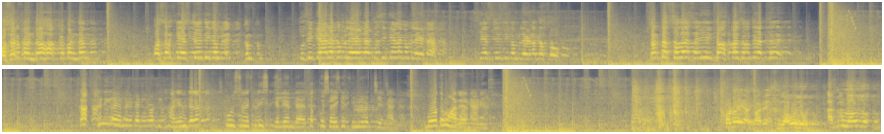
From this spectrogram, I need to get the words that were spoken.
ਉਹ ਸਰ ਬੰਦਾ ਹੱਕ ਬੰਦਾ। ਉਹ ਸਰ ਕਿਸ ਚੀਜ਼ ਦੀ ਕੰਪਲੇਂਟ ਤੁਸੀਂ ਕਹਿ ਰਹੇ ਕੰਪਲੇਂਟ ਹੈ ਤੁਸੀਂ ਕਹਿਣਾ ਕੰਪਲੇਂਟ ਹੈ। ਕਿਸ ਚੀਜ਼ ਦੀ ਕੰਪਲੇਂਟ ਹੈ ਦੱਸੋ। ਸਰ ਦੱਸੋ ਤਾਂ ਸਹੀ ਦੱਸ ਤਾਂ ਸਕਦੇ ਇੱਥੇ। ਕੱਖ ਨਹੀਂ ਹੋਇਆ ਮੇਰੇ ਬੇਟੇ ਰੋਟੀ ਖਾਣ ਦੇ ਅੰਦਰ। ਪੁਲਿਸ ਨੇ ਘੜੀਸ ਕੇ ਲਿਆਂਦਾ ਧੱਕੋ ਸਹੀ ਕੀਤੀ ਮੇਰੇ ਬੱਚੇ ਨਾਲ। ਬਹੁਤ ਮਾਰਿਆ ਇਹਨਾਂ ਨੇ। ਫੜੋ ਯਾਰ ਸਾਰੇ। ਲਾਓ ਜੋ। ਅਧਰੂ ਲਾਓ ਜੋ।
